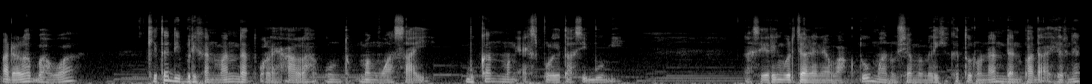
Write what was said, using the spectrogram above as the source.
adalah bahwa kita diberikan mandat oleh Allah untuk menguasai, bukan mengeksploitasi bumi. Nah, seiring berjalannya waktu, manusia memiliki keturunan dan pada akhirnya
